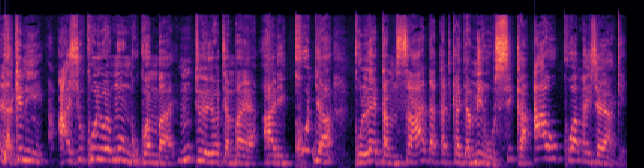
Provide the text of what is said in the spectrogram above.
lakini ashukuriwe mungu kwamba mtu yeyote ambaye alikuja kuleta msaada katika jamii husika au kwa maisha yake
